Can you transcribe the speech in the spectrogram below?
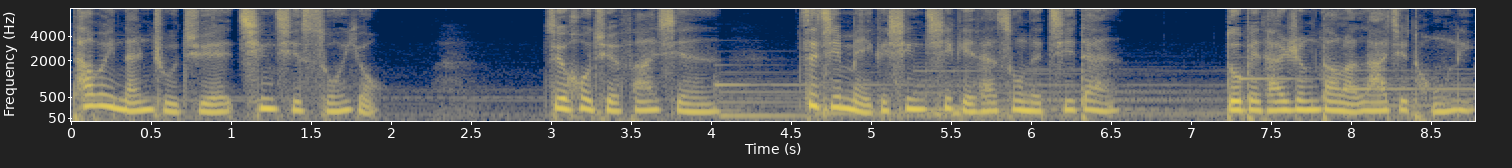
她为男主角倾其所有。最后却发现，自己每个星期给他送的鸡蛋，都被他扔到了垃圾桶里。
